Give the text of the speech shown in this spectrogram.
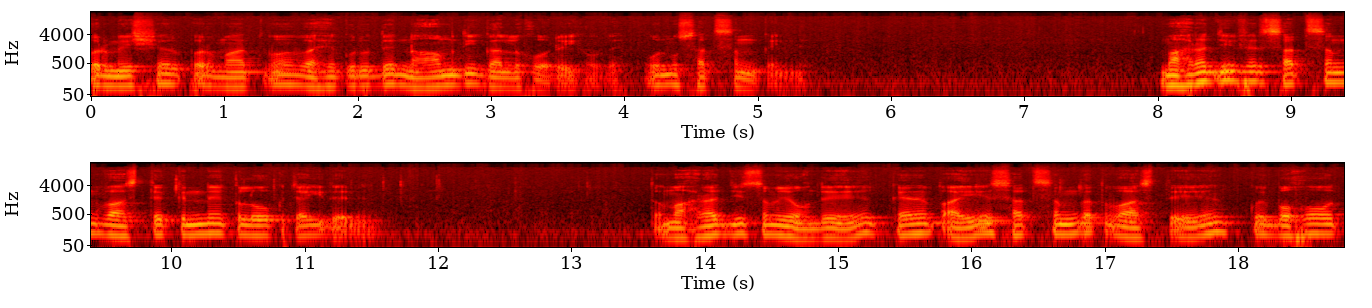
ਪਰਮੇਸ਼ਰ, ਪਰਮਾਤਮਾ, ਵਾਹਿਗੁਰੂ ਦੇ ਨਾਮ ਦੀ ਗੱਲ ਹੋ ਰਹੀ ਹੋਵੇ, ਉਹਨੂੰ ਸਤਸੰਗ ਕਹਿੰਦੇ ਮਹਾਰਾਜ ਜੀ, ਫਿਰ ਸਤਸੰਗ ਵਾਸਤੇ ਕਿੰਨੇ ਕੁ ਲੋਕ ਚਾਹੀਦੇ ਨੇ? ਤਾਂ ਮਹਾਰਾਜ ਜੀ ਸਮਝਾਉਂਦੇ ਕਹਿੰਦੇ ਭਾਈ ਸਤ ਸੰਗਤ ਵਾਸਤੇ ਕੋਈ ਬਹੁਤ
